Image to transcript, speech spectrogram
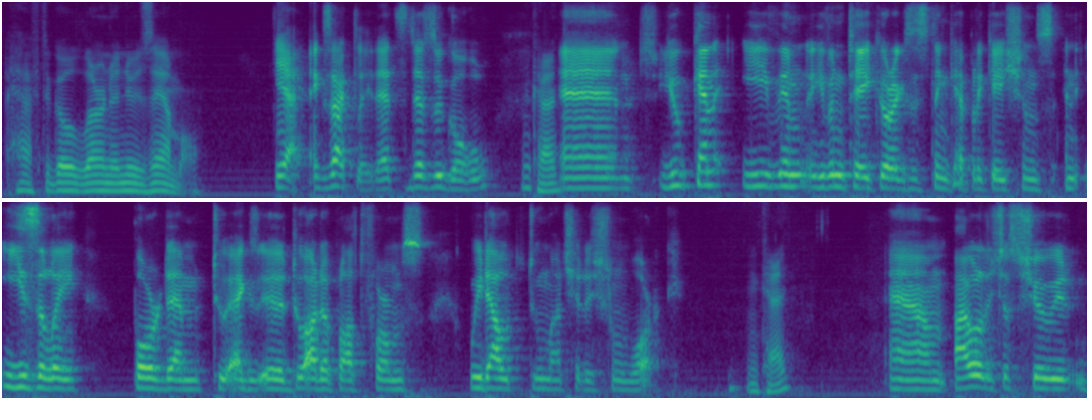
have to go learn a new XAML. Yeah, exactly. That's that's the goal. Okay. And you can even even take your existing applications and easily port them to uh, to other platforms without too much additional work. Okay. Um, I will just show you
